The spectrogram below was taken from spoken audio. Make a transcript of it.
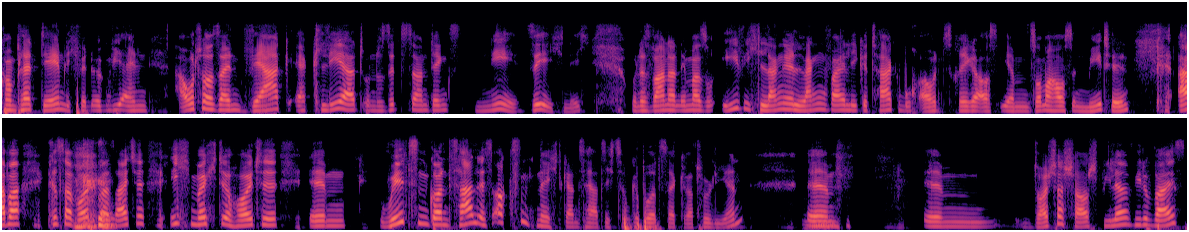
komplett dämlich, wenn irgendwie ein Autor sein Werk erklärt und du sitzt da und denkst, nee, sehe ich nicht. Und das waren dann immer so ewig lange, langweilige Tagebuchaufträge aus ihrem Sommerhaus in Metheln. Aber Christa Wolf beiseite, ich möchte heute ähm, Wilson Gonzales Ochsenknecht ganz herzlich zum Geburtstag gratulieren. Mhm. Ähm, ähm, deutscher Schauspieler, wie du weißt.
